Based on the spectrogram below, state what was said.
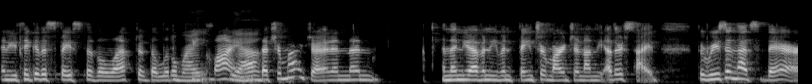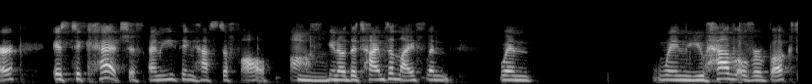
And you think of the space to the left of the little Right, pink line. yeah. That's your margin. And then and then you have an even fainter margin on the other side. The reason that's there is to catch if anything has to fall off. Mhm. You know, the times in life when when when you have overbooked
